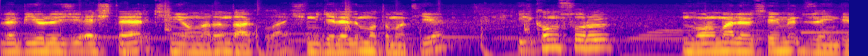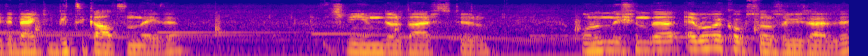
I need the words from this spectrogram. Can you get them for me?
ve biyoloji eşdeğer, kimya onlardan daha kolay. Şimdi gelelim matematiğe. İlk 10 soru normal ÖSYM düzeyindeydi. Belki bir tık altındaydı. 2024 hariç istiyorum. Onun dışında Ebo ve Cox sorusu güzeldi.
